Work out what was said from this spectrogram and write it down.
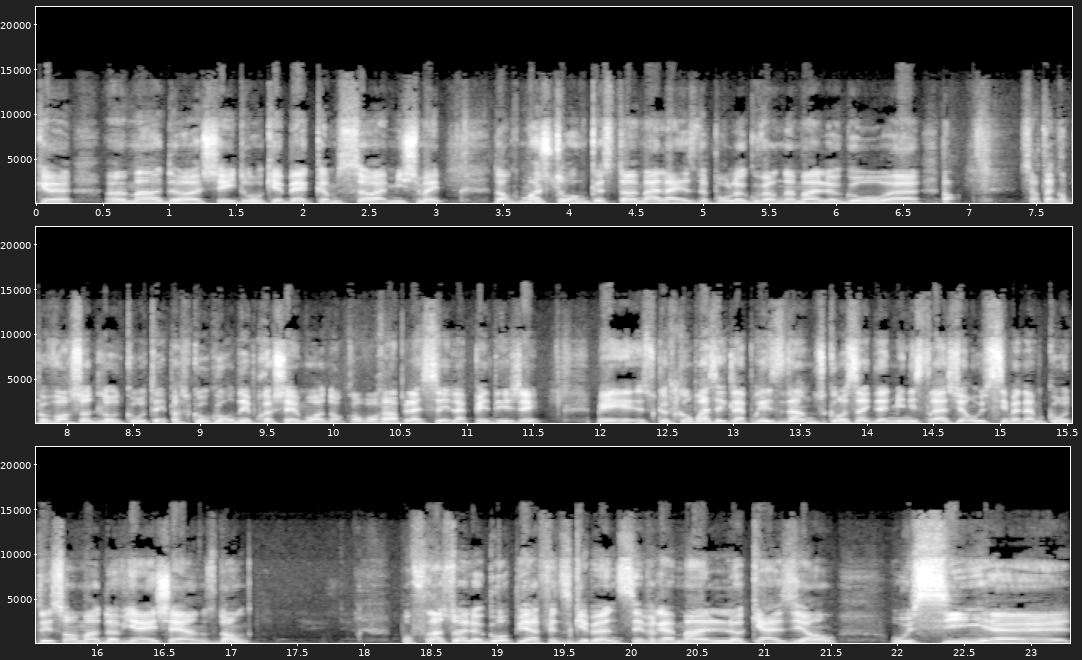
qu'un mandat chez Hydro-Québec comme ça, à mi-chemin. Donc, moi, je trouve que c'est un malaise pour le gouvernement Legault. Euh, bon. Certain qu'on peut voir ça de l'autre côté parce qu'au cours des prochains mois, donc on va remplacer la PDG. Mais ce que je comprends, c'est que la présidente du conseil d'administration aussi, Mme Côté, son mandat vient à échéance. Donc, pour François Legault, Pierre Fitzgibbon, c'est vraiment l'occasion aussi euh,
